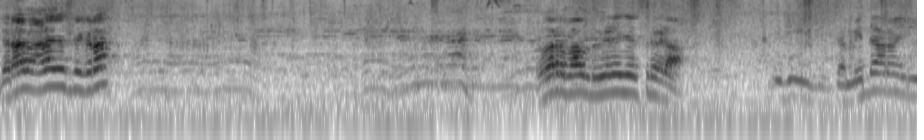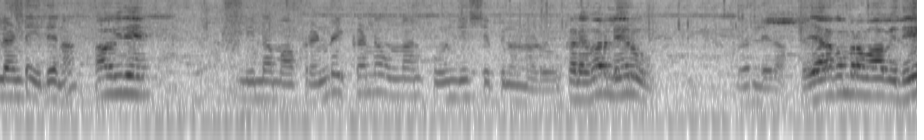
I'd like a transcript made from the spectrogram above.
ఇక్కడ ఆడ చేస్తున్నా ఇక్కడ? ఎవరు బాబు నువ్వేం చేస్తున్నాడా ఇది జమీందారు ఇల్లు అంటే ఇదేనా? ఇదే. నిన్న మా ఫ్రెండ్ ఇక్కడనే ఉన్నా అని ఫోన్ చేసి చెప్పినున్నాడు ఇక్కడ ఎవరు లేరు? ఎవరు లేరా? దయ్యాలకుంపర బాబు ఇది.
